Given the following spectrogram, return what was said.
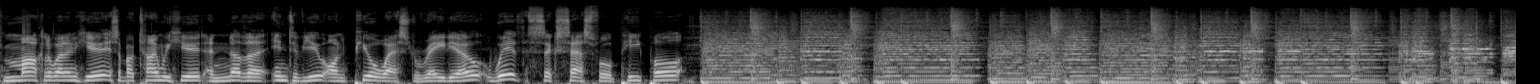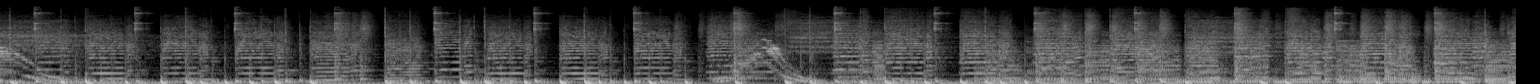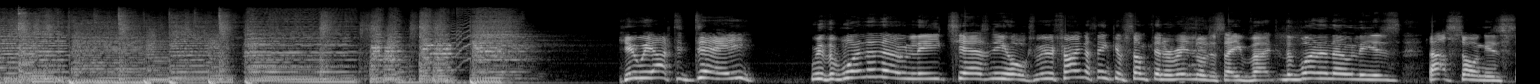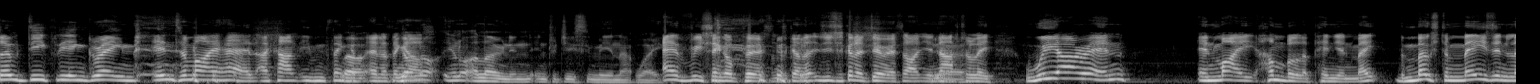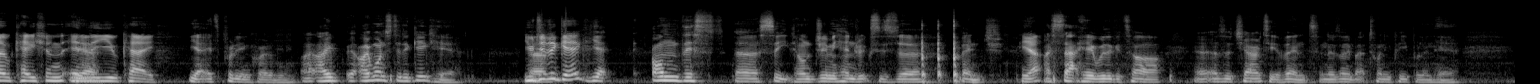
It's Mark Llewhellin, here. It's about time we heard another interview on Pure West Radio with successful people. are today with the one and only Chesney Hawks. We were trying to think of something original to say, but the one and only is that song is so deeply ingrained into my head. I can't even think well, of anything you're else. Not, you're not alone in introducing me in that way. Every single person's gonna. You're just gonna do it, aren't you? Yeah. Naturally, we are in. In my humble opinion, mate, the most amazing location in yeah. the UK. Yeah, it's pretty incredible. I, I, I once did a gig here. You um, did a gig? Yeah, on this uh, seat, on Jimi Hendrix's uh, bench. Yeah. I sat here with a guitar uh, as a charity event, and there was only about 20 people in here.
